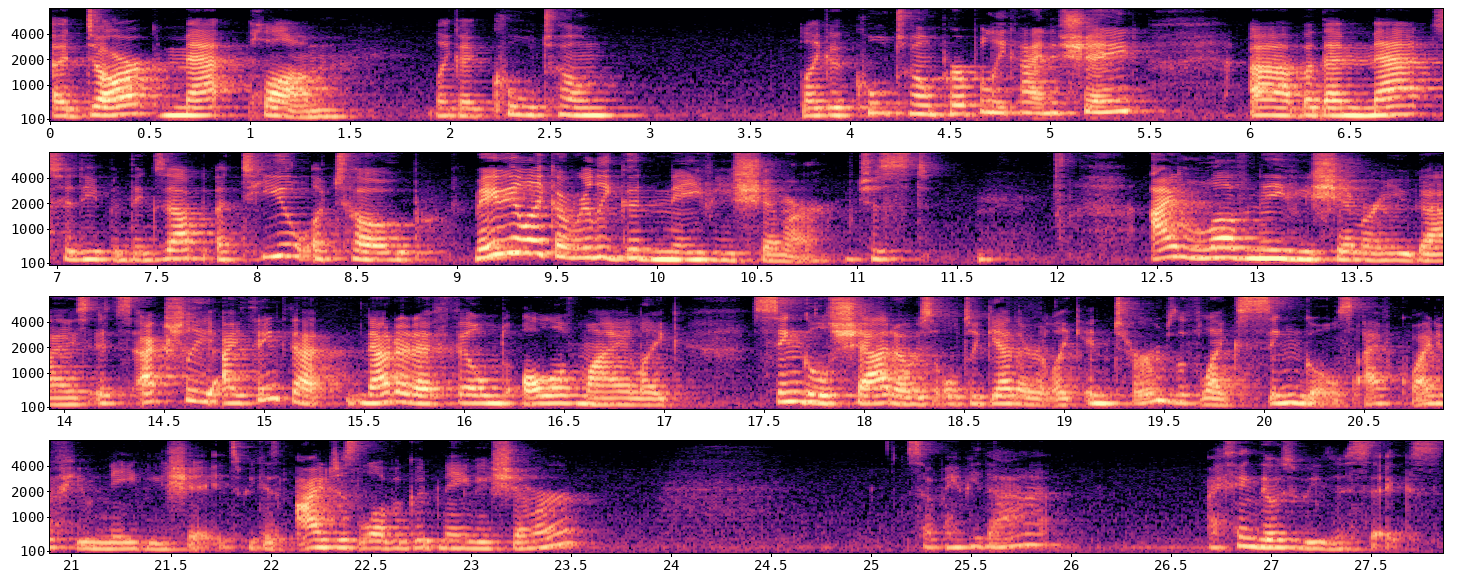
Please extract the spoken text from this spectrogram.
a dark matte plum, like a cool tone, like a cool tone purpley kind of shade. Uh, but then matte to deepen things up, a teal, a taupe, maybe like a really good navy shimmer. Just I love navy shimmer, you guys. It's actually, I think that now that I've filmed all of my like single shadows altogether. like in terms of like singles, I have quite a few navy shades because I just love a good navy shimmer. So maybe that. I think those would be the six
